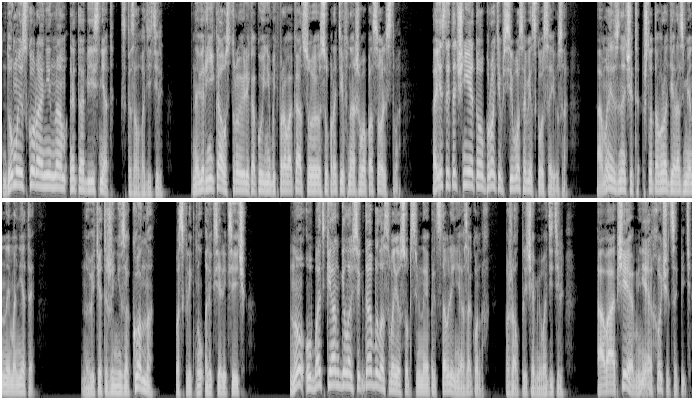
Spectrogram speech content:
«Думаю, скоро они нам это объяснят», — сказал водитель. «Наверняка устроили какую-нибудь провокацию супротив нашего посольства. А если точнее, то против всего Советского Союза. А мы, значит, что-то вроде разменной монеты». «Но ведь это же незаконно!» — воскликнул Алексей Алексеевич. «Ну, у батьки Ангела всегда было свое собственное представление о законах», — пожал плечами водитель. «А вообще, мне хочется пить.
